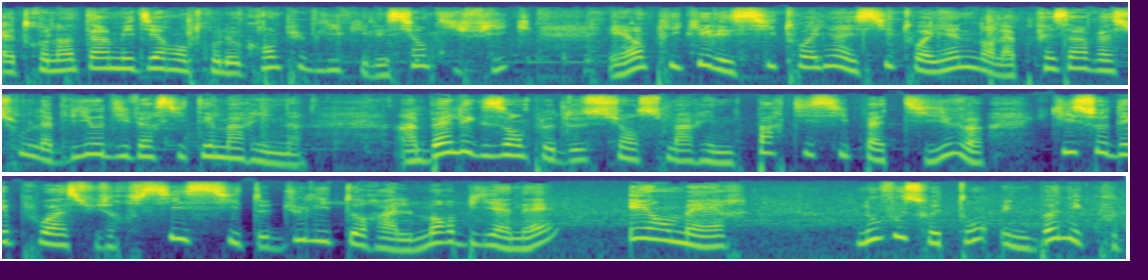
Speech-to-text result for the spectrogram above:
être l'intermédiaire entre le grand public et les scientifiques et impliquer les citoyens et citoyennes dans la préservation de la biodiversité marine. Un bel exemple de science marine participative qui se déploie sur six sites du littoral morbihanais et en mer. Nous vous souhaitons une bonne écoute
